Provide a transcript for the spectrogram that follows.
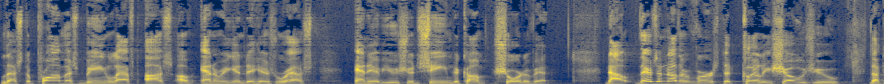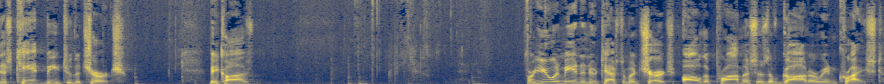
lest the promise being left us of entering into his rest, any of you should seem to come short of it. Now, there's another verse that clearly shows you that this can't be to the church. Because for you and me in the New Testament church, all the promises of God are in Christ.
